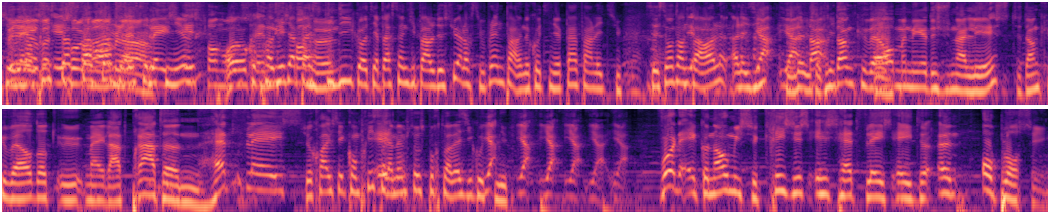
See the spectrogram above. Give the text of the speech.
vlees, is van stop, ons, On comprend déjà pas ce qu'il dit quand il y a personne qui parle dessus, alors s'il vous plaît, ne, continuez pas à parler dessus. C'est son temps de parole, allez-y. Ja, dank u wel, meneer de journalist. Dank u wel dat u mij laat praten. Het vlees. Je crois que j'ai compris, c'est la même chose pour toi, vas-y, continue. Ja, ja, ja, ja, ja. Voor de economische crisis is het vlees eten een oplossing.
